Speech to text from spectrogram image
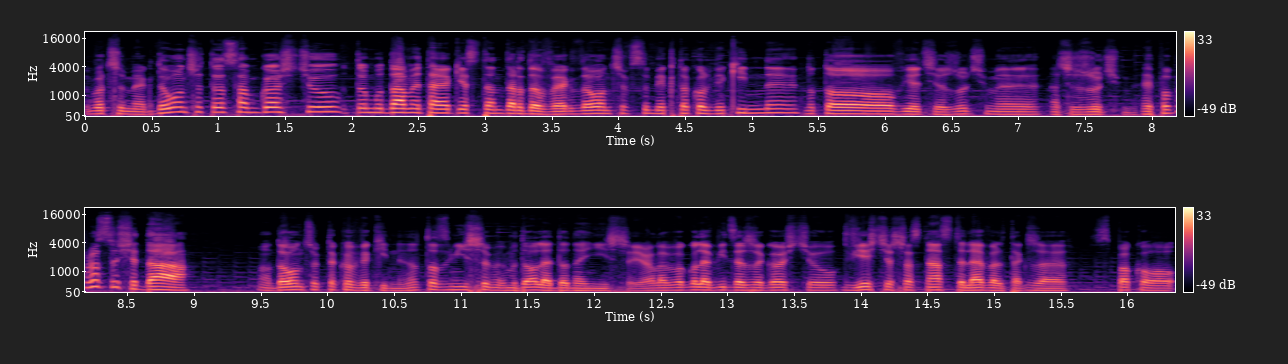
Zobaczymy, jak dołączy ten sam gościu, to mu damy tak jak jest standardowe. Jak dołączy w sumie ktokolwiek inny, no to wiecie, rzućmy, znaczy rzućmy. Po prostu się da. No, dołączył ktokolwiek inny, no to zmniejszymy dole do najniższej, ale w ogóle widzę, że gościu 216 level, także spoko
